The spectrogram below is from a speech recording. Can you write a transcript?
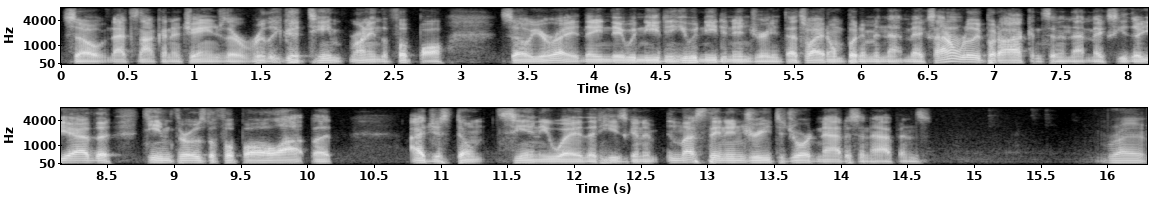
So that's not going to change. They're a really good team running the football. So you're right. They they would need he would need an injury. That's why I don't put him in that mix. I don't really put Hockenson in that mix either. Yeah, the team throws the football a lot, but I just don't see any way that he's going to unless an injury to Jordan Addison happens. Right.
